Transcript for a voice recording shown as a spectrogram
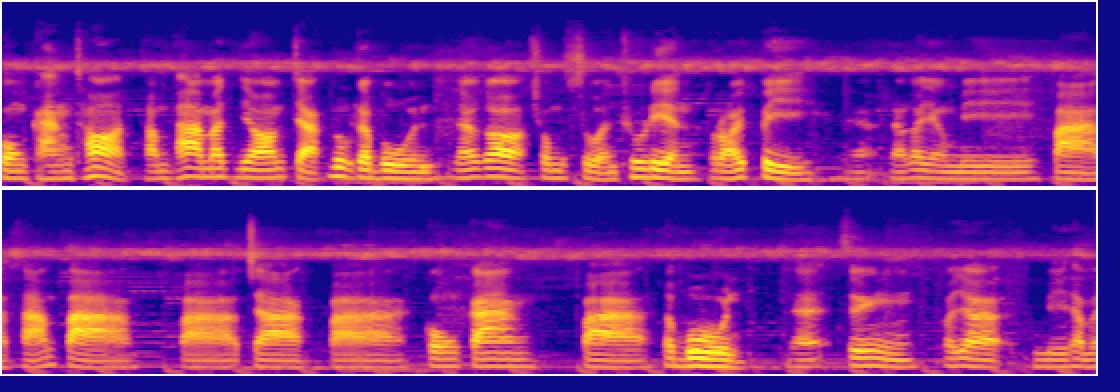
กงกลางทอดทำผ้ามัดย้อมจากลูกตะบูนแล้วก็ชมสวนทุเรียนร้อยปี นะแล้วก็ยังมีป่าสามป่า ป่าจากป่าโกงกลาง ป่าตะบูนนะซึ่งก็จะมีธรรม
